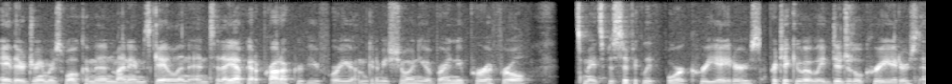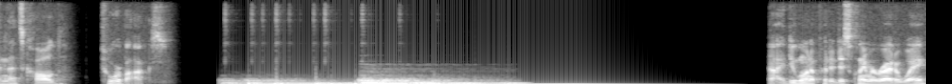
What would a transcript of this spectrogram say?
Hey there dreamers, welcome in. My name is Galen and today I've got a product review for you. I'm going to be showing you a brand new peripheral that's made specifically for creators, particularly digital creators, and that's called Tourbox. Now, I do want to put a disclaimer right away.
